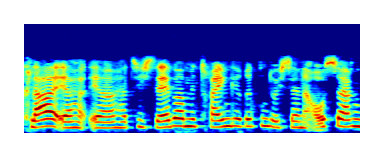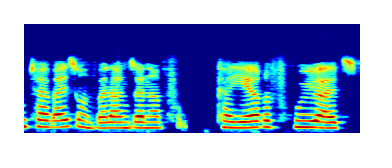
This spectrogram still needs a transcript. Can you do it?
klar, er, er hat sich selber mit reingeritten durch seine Aussagen teilweise und weil er in seiner Karriere früh als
